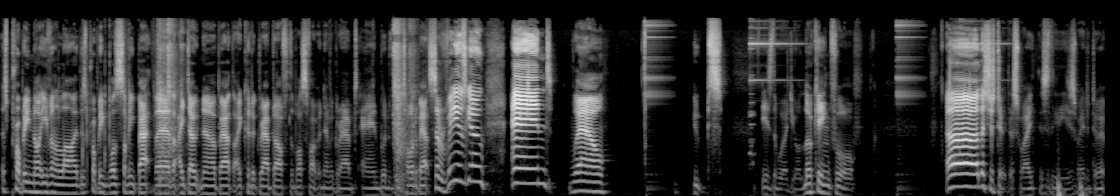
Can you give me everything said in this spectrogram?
That's probably not even a lie. There's probably was something back there that I don't know about that I could have grabbed after the boss fight but never grabbed and would have been told about several videos ago. And, well, oops is the word you're looking for. Uh, let's just do it this way. This is the easiest way to do it.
